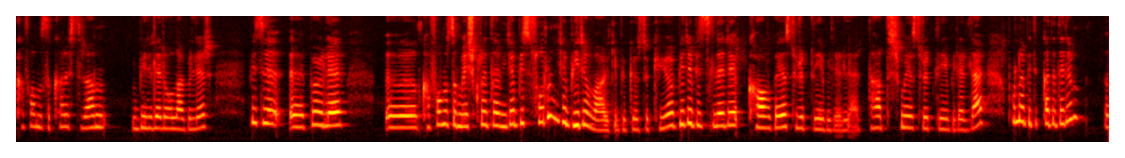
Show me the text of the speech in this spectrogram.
kafamızı karıştıran birileri olabilir. Bizi e, böyle kafamızı meşgul eden ya bir sorun ya biri var gibi gözüküyor. Biri bizleri kavgaya sürükleyebilirler, tartışmaya sürükleyebilirler. Buna bir dikkat edelim. E,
